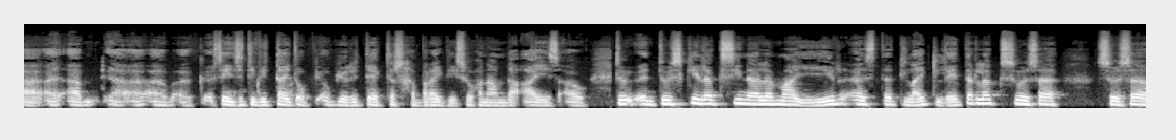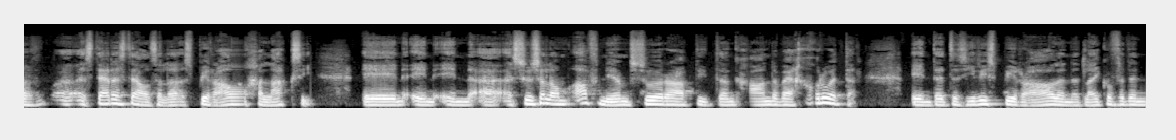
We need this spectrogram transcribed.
uh uh uh uh sensitiwiteit op op jou detektors gebruik die sogenaamde ISO. Toe en toe skielik sien hulle maar hier is dit lyk letterlik soos 'n soos 'n 'n sterrestelsel, 'n spiraalgalaksie. En en en uh, soos hulle hom afneem, so raak die ding gaandeweg groter. En dit is hierdie spiraal en dit lyk of dit in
